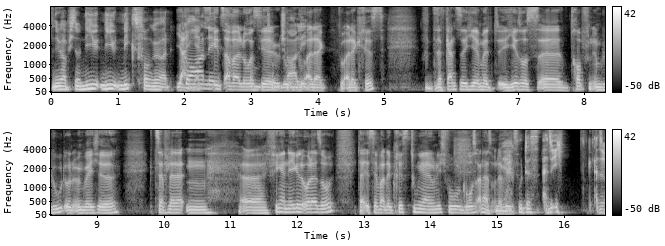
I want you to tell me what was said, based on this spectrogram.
nö, habe ich noch nie, nie nix von gehört. ja, Gar jetzt nix geht's aber los hier, du, du, alter, du alter Christ. Das Ganze hier mit Jesus äh, Tropfen im Blut und irgendwelche zerfledderten äh, Fingernägel oder so. Da ist ja bei dem Christentum ja noch nicht wo groß anders Ja, unterwegs. gut, das, also ich, also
